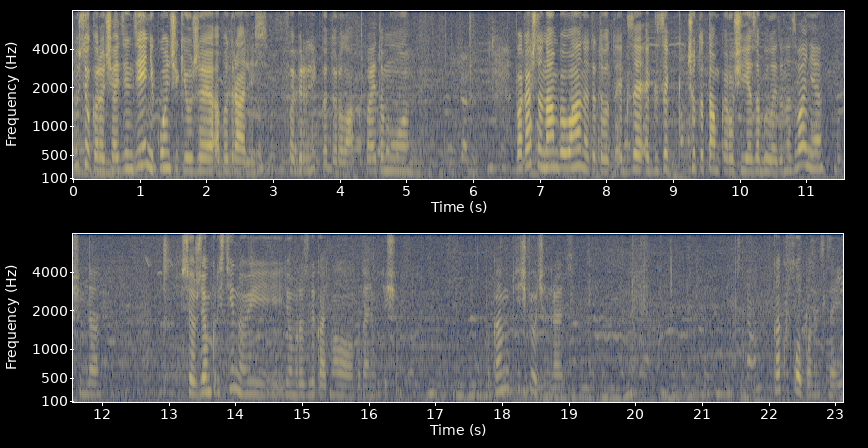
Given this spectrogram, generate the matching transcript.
Ну все, короче, один день и кончики уже ободрались. Фаберлик, который лак. Поэтому пока что number one, это, это вот экзе, что-то там, короче, я забыла это название. В общем, да. Все, ждем Кристину и идем развлекать малого куда-нибудь еще. Пока ему птички очень нравятся. Как вкопанный стоит.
